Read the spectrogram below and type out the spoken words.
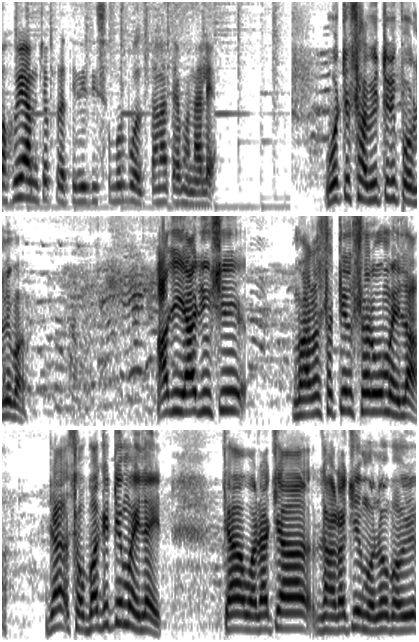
पाहूया आमच्या प्रतिनिधीसमोर बोलताना त्या म्हणाल्या. वट सावित्री पौर्णिमा. आज या दिवशी महाराष्ट्रातील सर्व महिला ज्या सौभाग्यवती महिला आहेत त्या वडाच्या झाडाची मनोभावे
